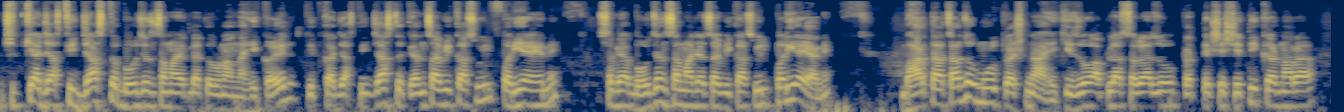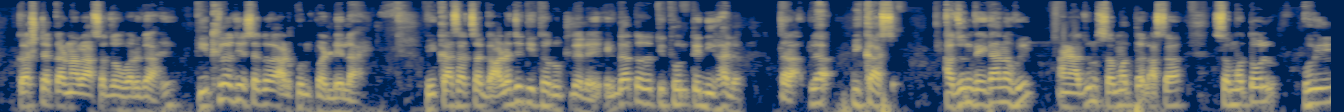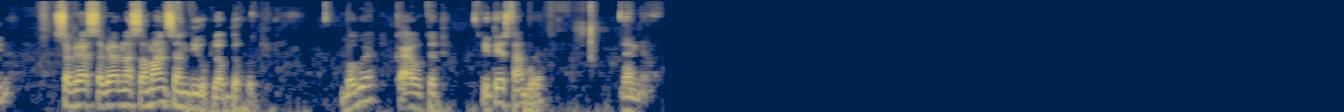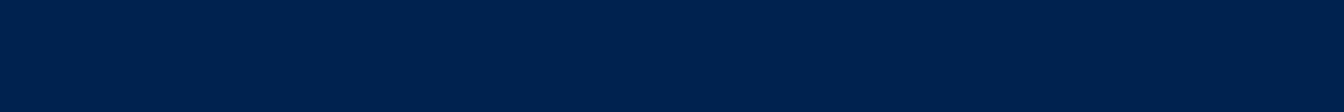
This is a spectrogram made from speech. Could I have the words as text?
जितक्या जास्तीत जास्त बहुजन समाजातल्या तरुणांना हे कळेल तितका जास्तीत जास्त त्यांचा विकास होईल पर्यायाने. सगळ्या बहुजन समाजाचा विकास होईल पर्यायाने. भारताचा जो मूळ प्रश्न आहे की जो आपला सगळा जो प्रत्यक्ष शेती करणारा कष्ट करणारा असा जो वर्ग आहे तिथलं जे सगळं अडकून पडलेलं आहे विकासाचं गाडं जे तिथं रुतलेलं आहे एकदा तर तिथून ते निघालं तर आपला विकास अजून वेगानं होईल आणि अजून समतोल असा समतोल होईल सगळ्या सगळ्यांना समान संधी उपलब्ध होती बघूया काय होतं ते. इथेच थांबूया धन्यवाद.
